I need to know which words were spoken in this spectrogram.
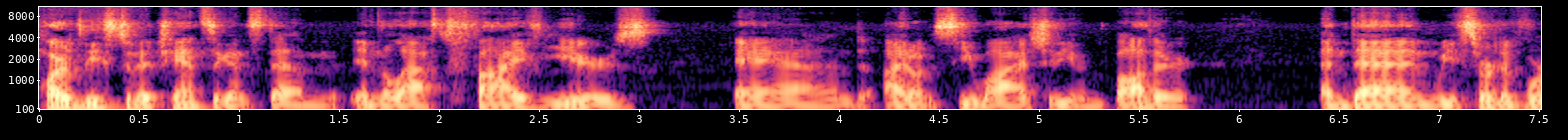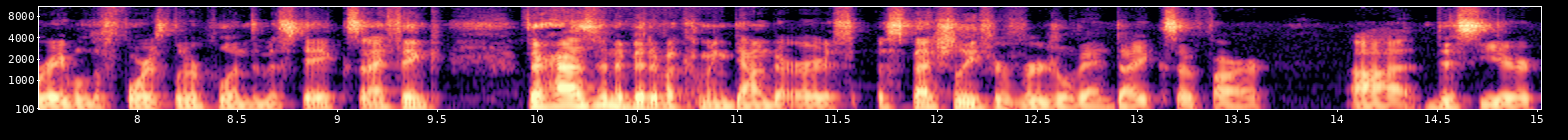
hardly stood a chance against them in the last five years. And I don't see why I should even bother. And then we sort of were able to force Liverpool into mistakes. And I think there has been a bit of a coming down to earth, especially for Virgil van Dijk so far uh, this year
